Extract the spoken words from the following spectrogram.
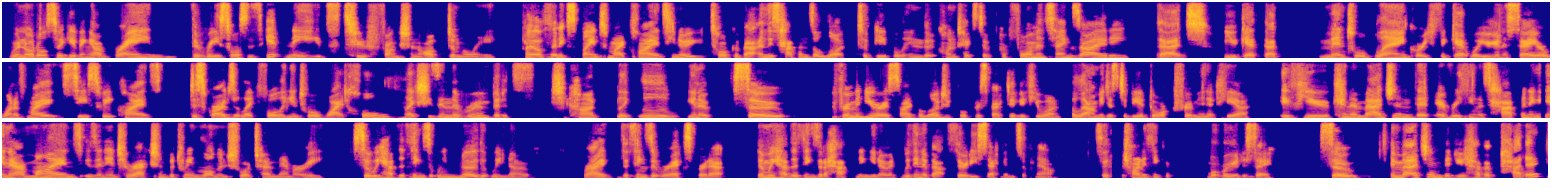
we're not also giving our brain the resources it needs to function optimally. I often explain to my clients, you know, you talk about, and this happens a lot to people in the context of performance anxiety, that you get that mental blank or you forget what you're going to say. Or one of my C suite clients describes it like falling into a white hole, like she's in the room, but it's, she can't like, ooh, you know. So from a neuropsychological perspective, if you want, allow me just to be a dork for a minute here. If you can imagine that everything that's happening in our minds is an interaction between long and short term memory. So we have the things that we know that we know, right? The things that we're expert at. Then we have the things that are happening, you know, within about 30 seconds of now. So trying to think of what we're going to say. So imagine that you have a paddock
